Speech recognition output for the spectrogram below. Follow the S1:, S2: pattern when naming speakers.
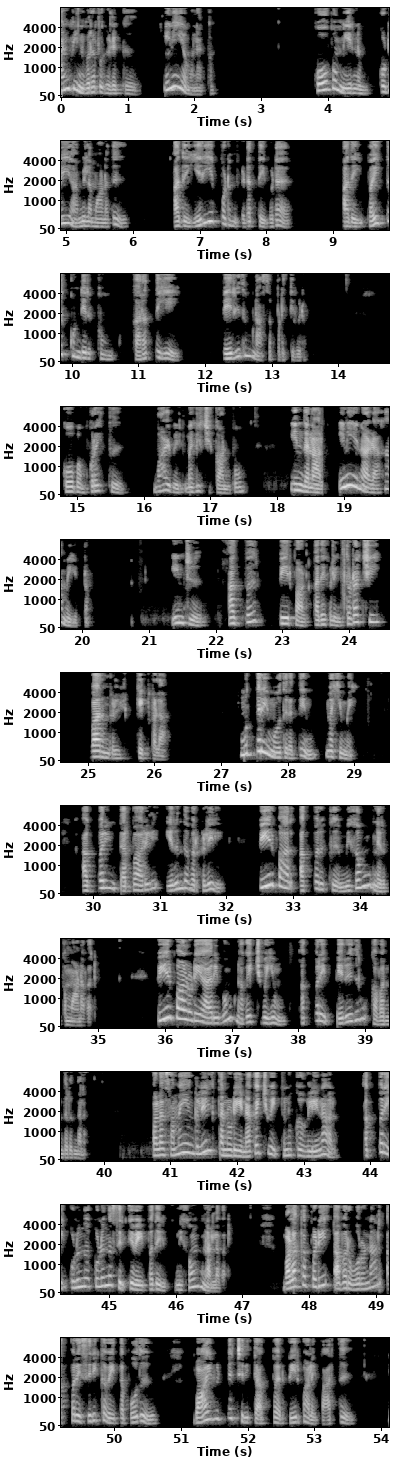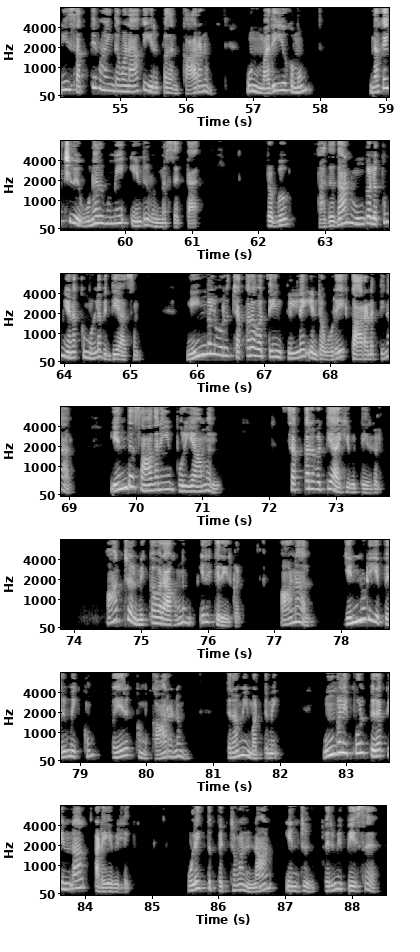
S1: அன்பின் உறவுகளுக்கு இனிய வணக்கம். கோபம் என்னும் கொடிய அமிலமானது அது எரியப்படும் இடத்தை விட அதை வைத்துக் கொண்டிருக்கும் கரத்தையே பெரிதும் நாசப்படுத்திவிடும். கோபம் குறைத்து வாழ்வில் மகிழ்ச்சி காண்போம். இந்த நாள் இனிய நாளாக அமையட்டும். இன்று அக்பர் பீர்பால் கதைகளின் தொடர்ச்சி. வாருங்கள் கேட்கலாம். முத்திரை மோதிரத்தின் மகிமை. அக்பரின் தர்பாரில் இருந்தவர்களில் பீர்பால் அக்பருக்கு மிகவும் நெருக்கமானவர். பீர்பாலுடைய அறிவும் நகைச்சுவையும் அக்பரை பெரிதும் கவர்ந்திருந்தன. பல சமயங்களில் தன்னுடைய நகைச்சுவை துணுக்குகளினால் அக்பரை குலுங்க குலுங்க சிரிக்க வைப்பதில் மிகவும் நல்லவர். வழக்கப்படி அவர் ஒரு நாள் அக்பரை சிரிக்க வைத்தபோது வாய்விட்டு சிரித்த அக்பர் பீர்பாலை பார்த்து நீ சக்தி வாய்ந்தவனாக இருப்பதன் காரணம் உன் மதியுகமும் நகைச்சுவை உணர்வுமே என்று விமர்சித்தார். பிரபு அதுதான் உங்களுக்கும் எனக்கும் உள்ள வித்தியாசம். நீங்கள் ஒரு சக்கரவர்த்தியின் பிள்ளை என்ற ஒரே காரணத்தினால் எந்த சாதனையும் புரியாமல் சக்கரவர்த்தி ஆகிவிட்டீர்கள். ஆற்றல் மிக்கவராகவும் இருக்கிறீர்கள். ஆனால் என்னுடைய பெருமைக்கும் பெயருக்கும் காரணம் திறமை மட்டுமே. உங்களைப் போல் பிறப்பினால் அடையவில்லை. உழைத்து பெற்றவன் நான் என்று பெருமை பேச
